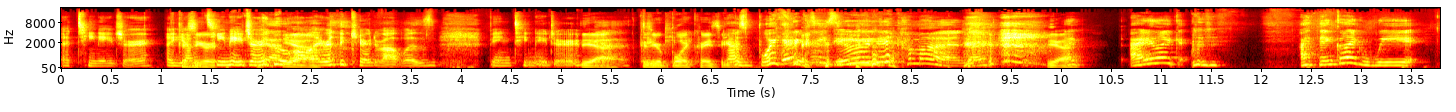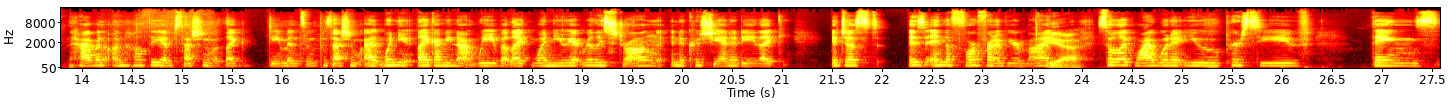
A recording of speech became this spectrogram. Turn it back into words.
a teenager, a young you're- teenager who Yeah. all I really cared about was being teenager. yeah because you're boy crazy I was boy crazy, dude. Dude, come on. yeah I like I think like we have an unhealthy obsession with like demons and possession when you like I mean not we but like when you get really strong into Christianity like it just is in the forefront of your mind. Yeah. So like why wouldn't you perceive things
